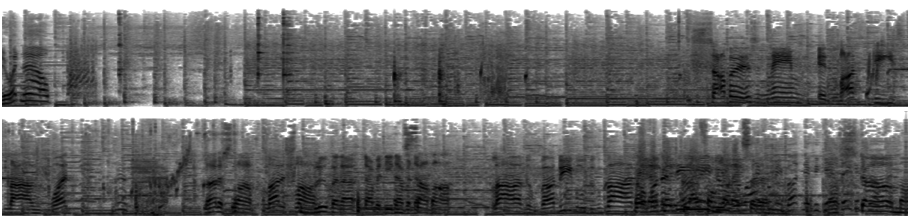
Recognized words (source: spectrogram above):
Do it now. Saba is name in Ladislav. What? Ladislav. Ladislav. blue bada dabba dee And dabba da. Saba. Ladislav. Wait, I clicked right from your Press next the to lie for the. me button if you can't think of something.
